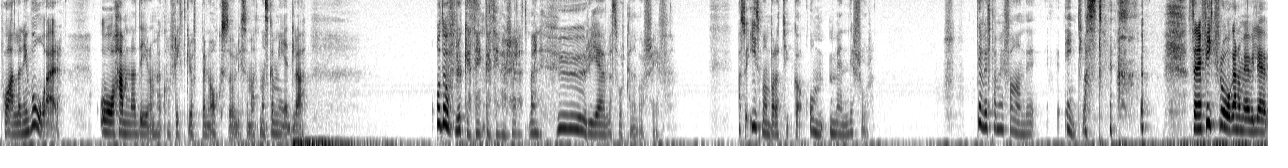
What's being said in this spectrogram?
på alla nivåer. Och hamnade i de här konfliktgrupperna också, liksom att man ska medla. Och då brukar jag tänka till mig själv att men hur jävla svårt kan det vara chef? Alltså is man bara tycka om människor. Det är väl ta mig fan det enklaste. Så när jag fick frågan om jag ville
